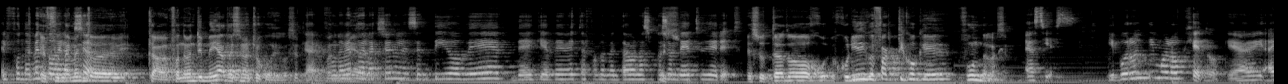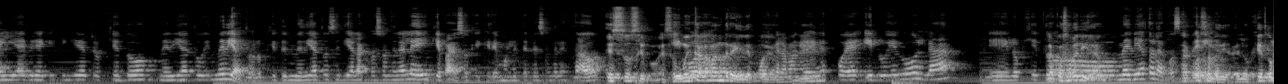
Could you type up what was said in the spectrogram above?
El fundamento, de la acción. claro, el fundamento inmediato es nuestro código, ¿cierto? Claro, el fundamento de la acción en el sentido de, de que debe estar fundamentado en una situación de hecho y derecho. El sustrato jurídico y fáctico que funda la acción. Así es. Y por último, el objeto, que ahí habría que distinguir entre objeto mediato e inmediato. El objeto inmediato sería la actuación de la ley, que para eso es que queremos la intervención del Estado. Eso sí, pues, eso es muy calamandrey después. Muy calamandrey después. Y luego la, el objeto la cosa mediato, la cosa, la cosa pedida. El objeto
